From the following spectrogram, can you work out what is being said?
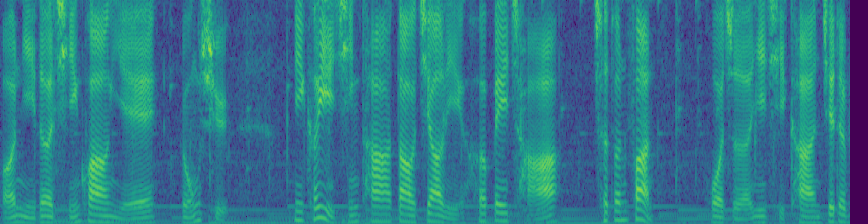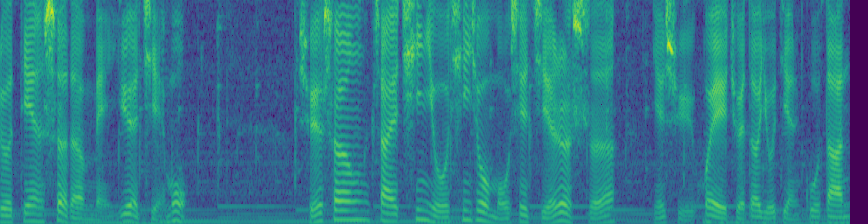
而你的情况也容许，你可以请他到家里喝杯茶、吃顿饭，或者一起看 JW 电视的每月节目。学生在亲友庆祝某些节日时，也许会觉得有点孤单。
